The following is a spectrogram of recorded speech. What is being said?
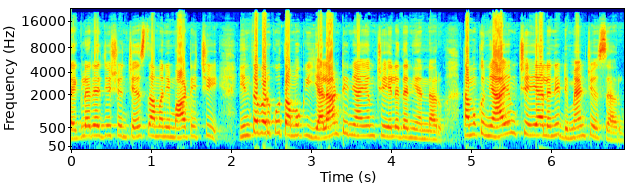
రెగ్యులరైజేషన్ చేస్తామని మాటిచ్చి ఇంతవరకు తమకు ఎలాంటి న్యాయం చేయలేదని అన్నారు. తమకు న్యాయం చేయాలని డిమాండ్ చేశారు.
